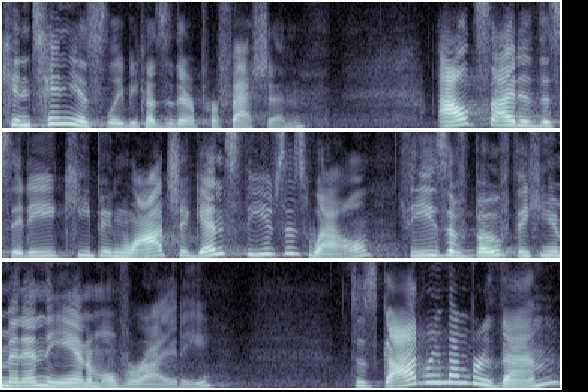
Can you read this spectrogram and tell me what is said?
continuously because of their profession outside of the city, keeping watch against thieves as well, thieves of both the human and the animal variety. Does God remember them?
